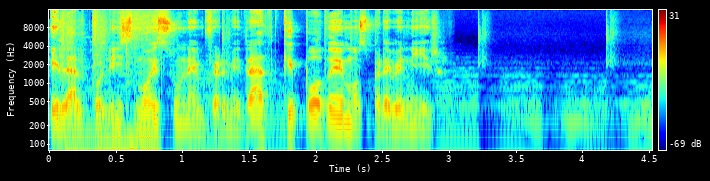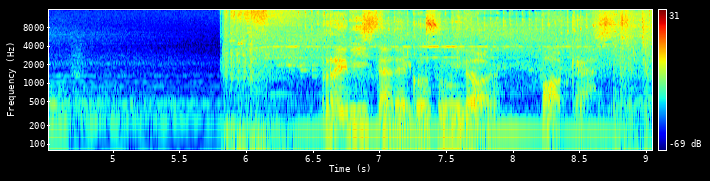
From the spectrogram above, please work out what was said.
El alcoholismo es una enfermedad que podemos prevenir. Revista del Consumidor, podcast.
